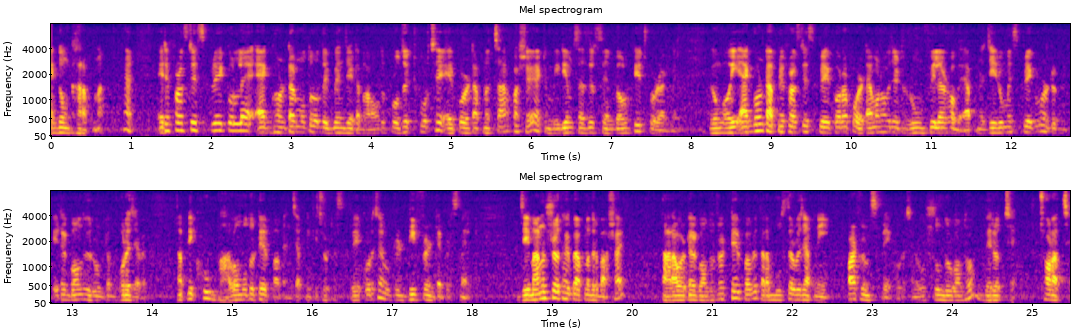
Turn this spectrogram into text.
একদম খারাপ না। হ্যাঁ এটা ফার্স্টে স্প্রে করলে এক ঘণ্টার মতো দেখবেন যে এটা ভালো মতো প্রজেক্ট করছে, এরপর এটা আপনার চারপাশে একটা মিডিয়াম সাইজের সেন্ট বল ক্রিয়েট করে রাখবেন। এবং ওই এক ঘণ্টা আপনি ফার্স্টে স্প্রে করার পর এটা এমন হবে যে একটা রুম ফিলার হবে, আপনি যে রুমে স্প্রে করবেন এটার গন্ধ রুমটা ভরে যাবে। আপনি খুব ভালো মতো টের পাবেন যে আপনি কিছু একটা স্প্রে করেছেন, ওটা ডিফারেন্ট টাইপের স্মেল যে মানুষরা থাকবে আপনাদের বাসায়, তারাও এটার গন্ধটা টের পাবে, তারা বুঝতে পারবে যে আপনি পারফিউম স্প্রে করেছেন এবং সুন্দর গন্ধ বেরোচ্ছে, ছড়াচ্ছে।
